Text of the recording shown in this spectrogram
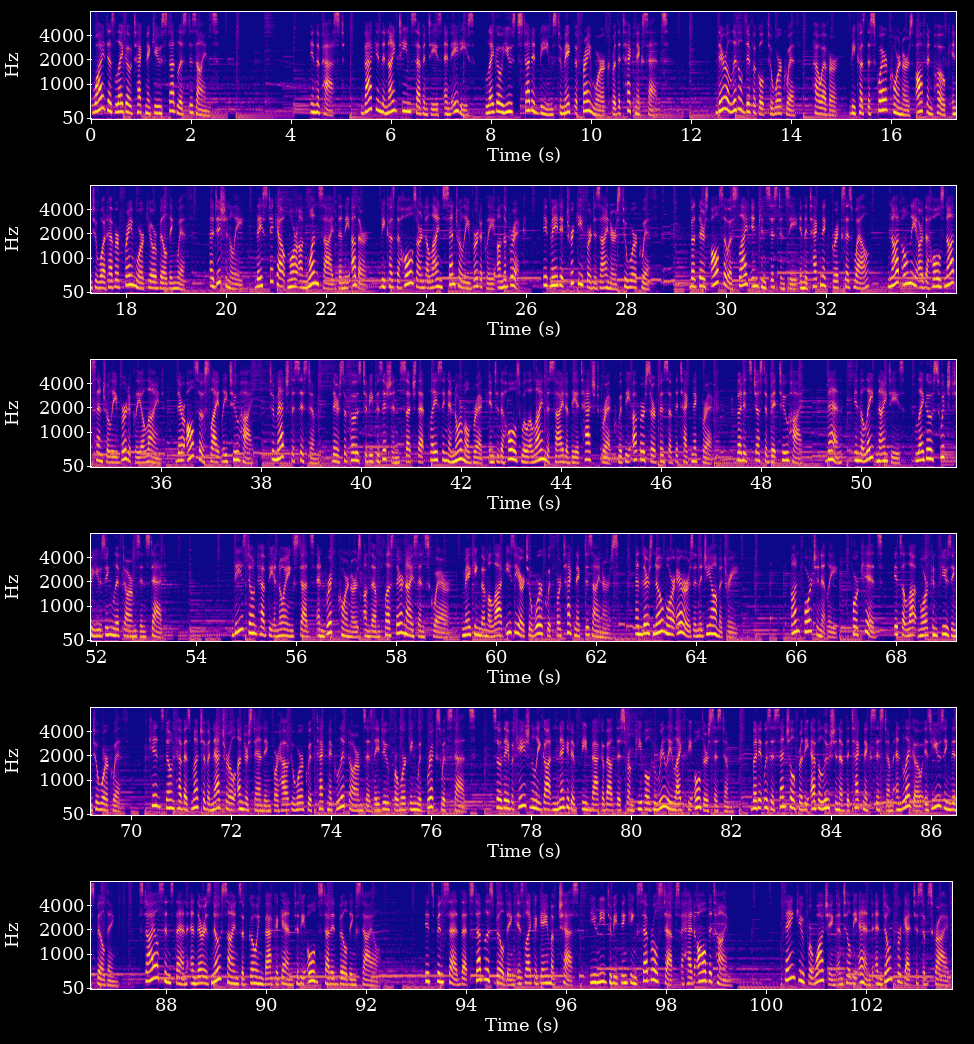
Why does LEGO Technic use studless designs? In the past, back in the 1970s and 80s, LEGO used studded beams to make the framework for the Technic sets. They're a little difficult to work with, however, because the square corners often poke into whatever framework you're building with. Additionally, they stick out more on one side than the other, because the holes aren't aligned centrally vertically on the brick. It made it tricky for designers to work with. But there's also a slight inconsistency in the Technic bricks as well. Not only are the holes not centrally vertically aligned, they're also slightly too high. To match the system, they're supposed to be positioned such that placing a normal brick into the holes will align the side of the attached brick with the upper surface of the Technic brick. But it's just a bit too high. Then, in the late 90s, LEGO switched to using lift arms instead. These don't have the annoying studs and brick corners on them plus they're nice and square, making them a lot easier to work with for Technic designers. And there's no more errors in the geometry. Unfortunately, for kids, it's a lot more confusing to work with. Kids don't have as much of a natural understanding for how to work with Technic lift arms as they do for working with bricks with studs so they've occasionally gotten negative feedback about this from people who really liked the older system. But it was essential for the evolution of the Technic system and LEGO is using this building style since then and there is no signs of going back again to the old studded building style. It's been said that studless building is like a game of chess, you need to be thinking several steps ahead all the time. Thank you for watching until the end and don't forget to subscribe.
